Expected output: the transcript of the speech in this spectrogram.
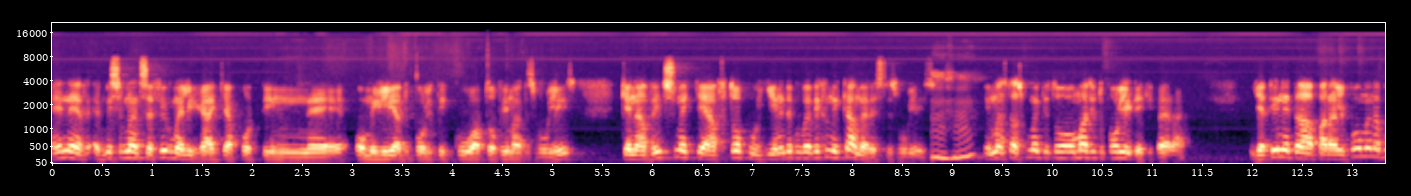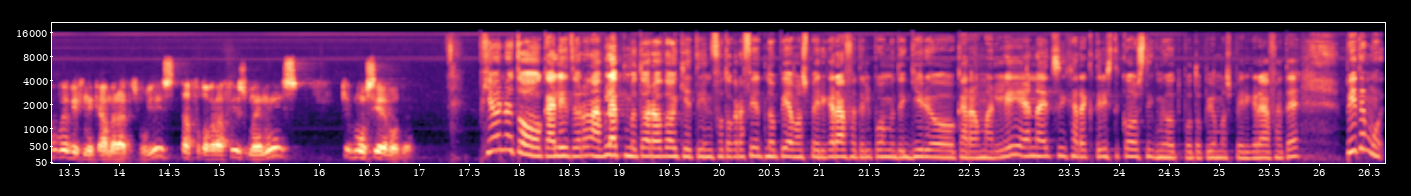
Ε, ναι, εμείς πρέπει να ξεφύγουμε λιγάκι από την ε, ομιλία του πολιτικού από το βήμα της Βουλής και να δείξουμε και αυτό που γίνεται που δεν δείχνουν οι κάμερες της βουλης Είμαστε ας πούμε και το μάτι του πολίτη εκεί πέρα. Γιατί είναι τα παραλυπόμενα που δεν δείχνει η κάμερα της Βουλής, τα φωτογραφίζουμε εμείς και δημοσιεύονται. Ποιο είναι το καλύτερο, να βλέπουμε τώρα εδώ και την φωτογραφία την οποία μας περιγράφατε λοιπόν με τον κύριο Καραμαλή, ένα έτσι χαρακτηριστικό στιγμιότυπο το οποίο μας περιγράφατε. Πείτε μου,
